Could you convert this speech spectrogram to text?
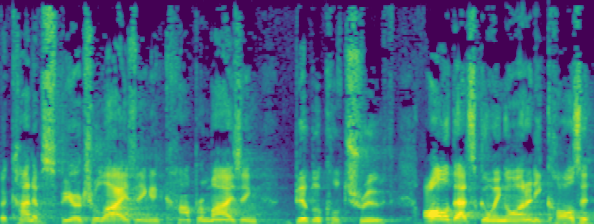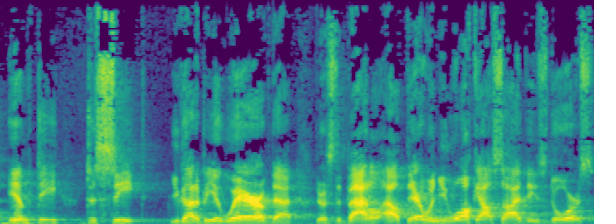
but kind of spiritualizing and compromising biblical truth. All of that's going on, and he calls it empty deceit. You got to be aware of that. There's the battle out there. When you walk outside these doors,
